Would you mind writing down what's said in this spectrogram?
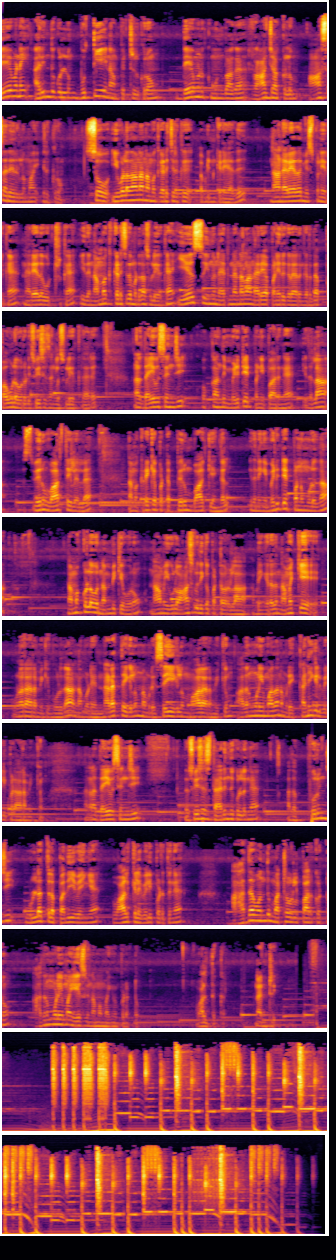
தேவனை அறிந்து கொள்ளும் புத்தியை நாம் பெற்றிருக்கிறோம். தேவனுக்கு முன்பாக ராஜாக்களும் ஆசாரியர்களுமாய் இருக்கிறோம். ஸோ இவ்வளோதானா நமக்கு கிடைச்சிருக்கு அப்படின்னு கிடையாது. நான் நிறைய தான் மிஸ் பண்ணியிருக்கேன் நிறைய தான் விட்டுருக்கேன். இது நமக்கு கிடைச்சது மட்டும் தான் சொல்லியிருக்கேன். இயேசு இன்னும் என்னென்னலாம் நிறையா பண்ணியிருக்கிறாருங்கிறத பவுல் அவருடைய சுவிசேஷங்களை சொல்லியிருக்கிறாரு. அதனால் தயவு செஞ்சு உட்காந்து மெடிடேட் பண்ணி பாருங்கள் இதெல்லாம் வெறும் வார்த்தைகள் இல்லை. நமக்கு கிடைக்கப்பட்ட பெரும் பாக்கியங்கள். இதை நீங்கள் மெடிடேட் பண்ணும்பொழுது தான் நமக்குள்ள ஒரு நம்பிக்கை வரும். நாம் இவ்வளோ ஆசீர்வதிக்கப்பட்டவர்களா அப்படிங்கிறத நமக்கே உணர ஆரம்பிக்கும் போது தான் நம்முடைய நடத்தைகளும் நம்முடைய செய்கைகளும் மாற ஆரம்பிக்கும். அதன் மூலியமாக தான் நம்முடைய கனிகள் வெளிப்பட ஆரம்பிக்கும். அதனால் தயவு செஞ்சு இந்த சுவிசேஷத்தை அறிந்து கொள்ளுங்கள் அதை புரிஞ்சு உள்ளத்தில் பதிய வைங்க வாழ்க்கையில் வெளிப்படுத்துங்க. அதை வந்து மற்றவர்கள் பார்க்கட்டும் அதன் மூலயமா இயேசு நம்ம மகிமைப்படட்டும். வாழ்த்துக்கள். நன்றி.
